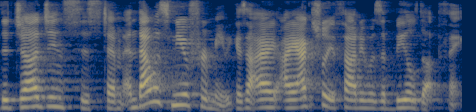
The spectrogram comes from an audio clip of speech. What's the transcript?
the judging system and that was new for me because i i actually thought it was a build up thing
